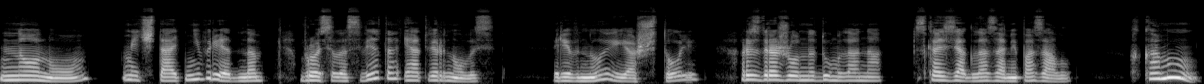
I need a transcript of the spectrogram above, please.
Ну-ну, мечтать не вредно, бросила Света и отвернулась. Ревную я, что ли? Раздраженно думала она, скользя глазами по залу. К кому?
